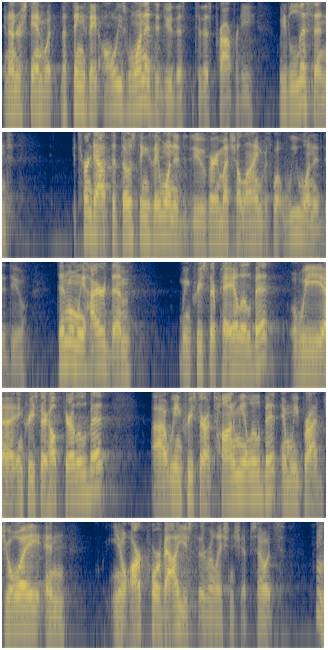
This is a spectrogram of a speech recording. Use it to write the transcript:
and understand what the things they'd always wanted to do this, to this property. We listened. It turned out that those things they wanted to do very much aligned with what we wanted to do. Then, when we hired them, we increased their pay a little bit. We uh, increased their health care a little bit. Uh, we increased their autonomy a little bit, and we brought joy and you know our core values to the relationship. So it's hmm,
